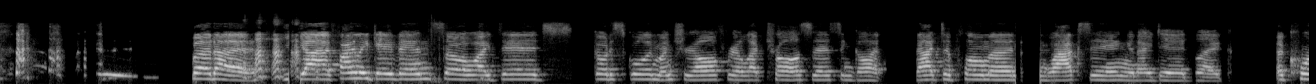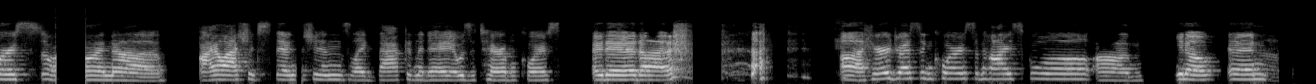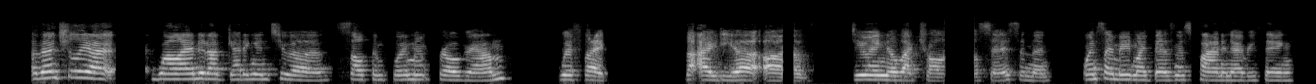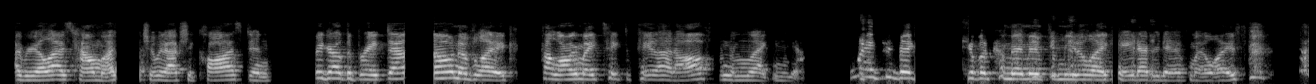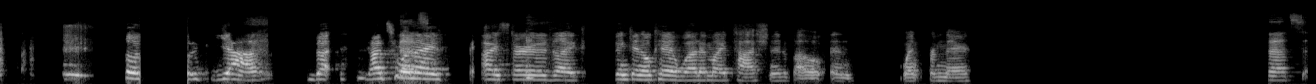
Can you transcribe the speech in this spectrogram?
but uh, yeah, I finally gave in. So I did go to school in Montreal for electrolysis and got that diploma in waxing, and I did like a course on uh, eyelash extensions. Like back in the day, it was a terrible course. I did. Uh, a hairdressing course in high school, um, you know, and eventually I, well, I ended up getting into a self-employment program with like the idea of doing electrolysis. And then once I made my business plan and everything, I realized how much it would actually cost and figure out the breakdown of like how long it might take to pay that off. And I'm like, no, way too big of a commitment for me to like hate every day of my life. so yeah, that that's when I I started like thinking, okay, what am I passionate about, and went from there. That's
